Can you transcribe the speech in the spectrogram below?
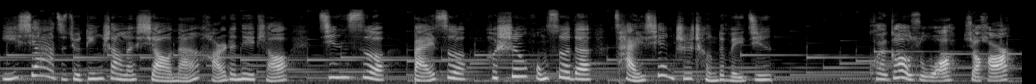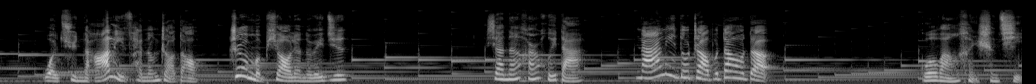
一下子就盯上了小男孩的那条金色、白色和深红色的彩线织成的围巾。快告诉我，小孩儿，我去哪里才能找到这么漂亮的围巾？小男孩回答。哪里都找不到的。国王很生气。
